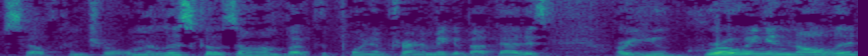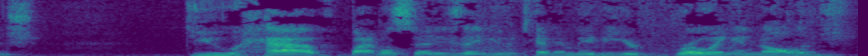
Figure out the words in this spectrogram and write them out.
self control. And the list goes on, but the point I'm trying to make about that is are you growing in knowledge? Do you have Bible studies that you attend and maybe you're growing in knowledge?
